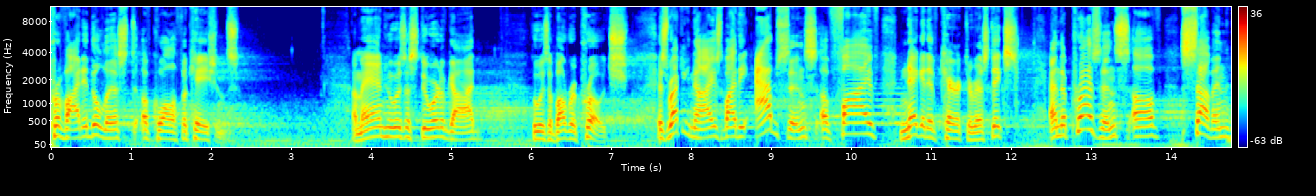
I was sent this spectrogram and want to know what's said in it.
provided the list of qualifications. A man who is a steward of God, who is above reproach, is recognized by the absence of five negative characteristics and the presence of seven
